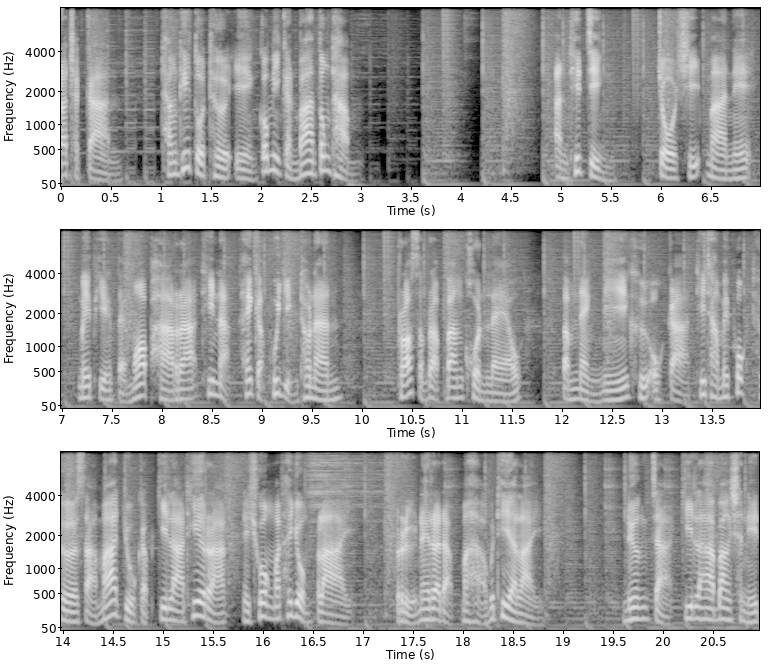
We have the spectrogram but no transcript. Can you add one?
ราชการ ทั้งที่ตัวเธอเองก็มีการบ้านต้องทำ อันที่จริง โจชิมาเนะไม่เพียงแต่มอบภาระที่หนักให้กับผู้หญิงเท่านั้น เพราะสำหรับบางคนแล้วตำแหน่งนี้คือโอกาสที่ทำให้พวกเธอสามารถอยู่กับกีฬาที่รักในช่วงมัธยมปลาย หรือในระดับมหาวิทยาลัย เนื่องจากกีฬาบางชนิด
